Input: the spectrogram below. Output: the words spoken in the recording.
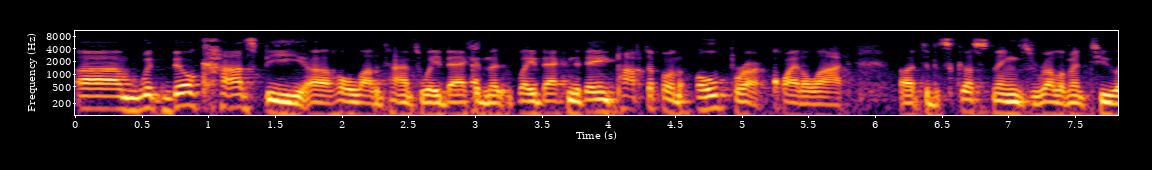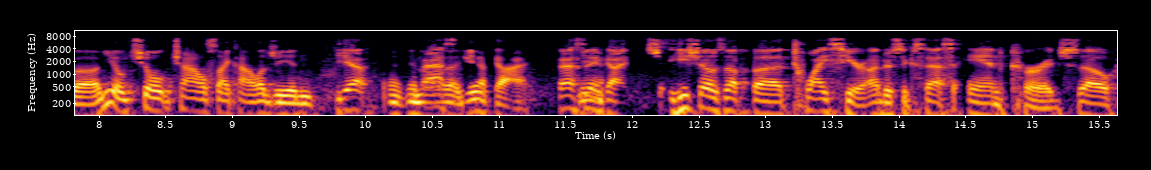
um, with Bill Cosby a whole lot of times way back in the way back in the day. He popped up on Oprah quite a lot uh, to discuss things relevant to uh, you know child, child psychology and yeah, and, and fascinating yeah. guy, fascinating yeah. guy. He shows up uh, twice here under Success and Courage. So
